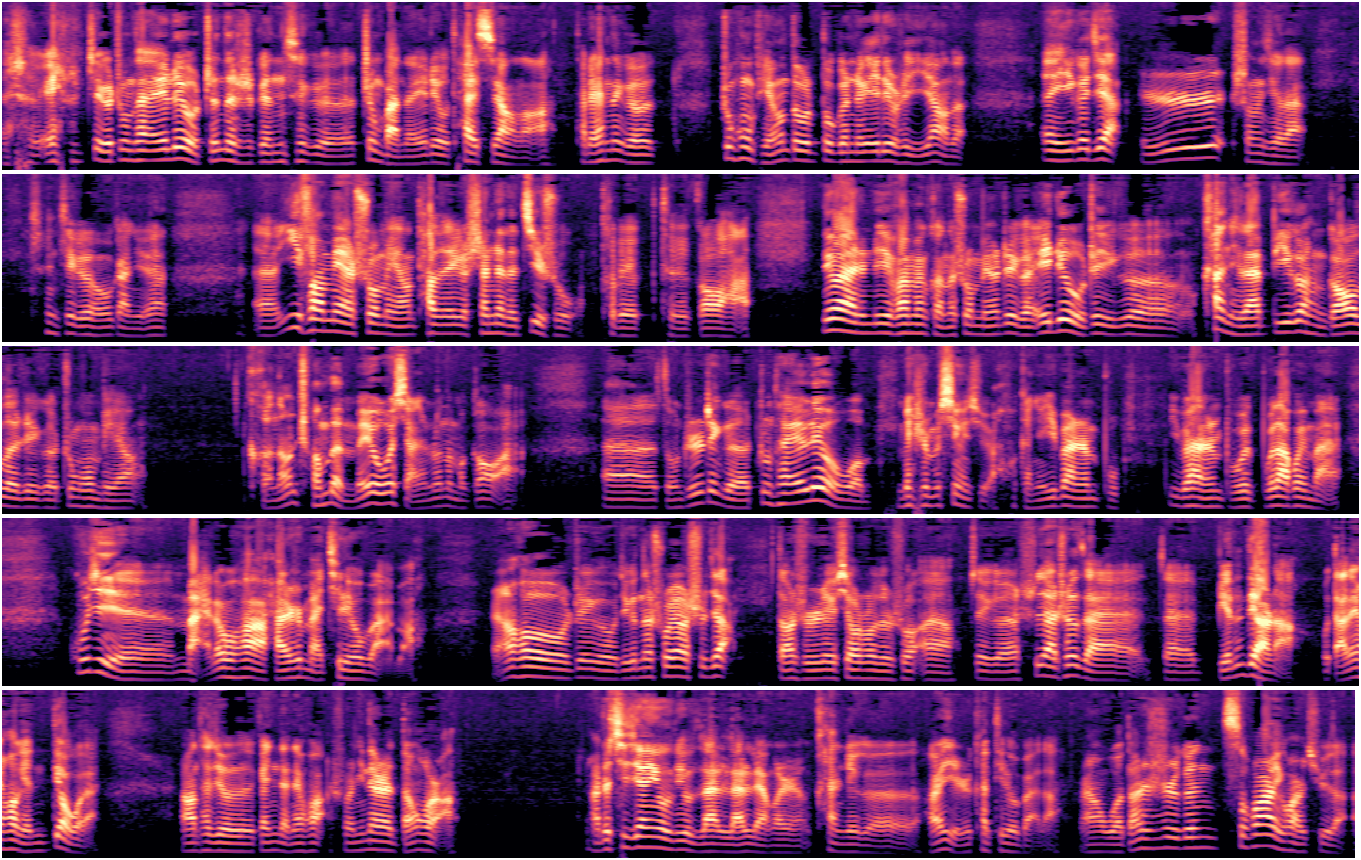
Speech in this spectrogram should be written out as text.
A，这个众泰 A 六真的是跟这个正版的 A 六太像了啊！它连那个中控屏都都跟这个 A 六是一样的，摁一个键，日升起来，这个我感觉，呃，一方面说明它的这个山寨的技术特别特别高哈。另外一方面可能说明这个 A 六这一个看起来逼格很高的这个中控屏，可能成本没有我想象中那么高啊。呃，总之这个众泰 A 六我没什么兴趣啊，我感觉一般人不一般人不不大会买，估计买的话还是买 T 六百吧。然后这个我就跟他说要试驾，当时这个销售就说：“哎呀，这个试驾车在在别的店呢，我打电话给他调过来。”然后他就赶紧打电话说：“您在这等会儿啊。”啊，这期间又又来来了两个人看这个，好像也是看 T 六百的。然后我当时是跟呲花一块去的，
